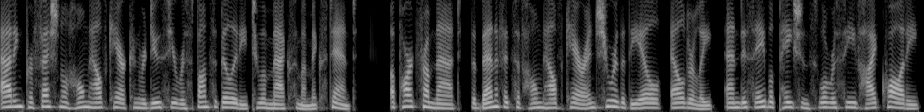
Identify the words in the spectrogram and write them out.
Adding professional home health care can reduce your responsibility to a maximum extent. Apart from that, the benefits of home health care ensure that the ill, elderly, and disabled patients will receive high quality,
